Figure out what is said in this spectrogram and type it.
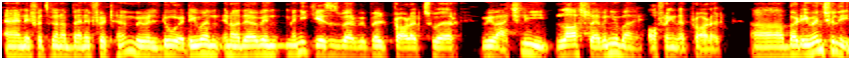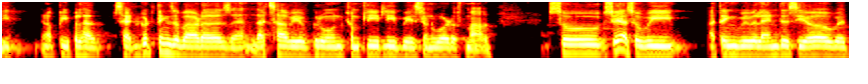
And if it's going to benefit him, we will do it. Even, you know, there have been many cases where we built products where we've actually lost revenue by offering that product. Uh, but eventually, you know, people have said good things about us, and that's how we have grown completely based on word of mouth. So, so yeah, so we, I think we will end this year with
